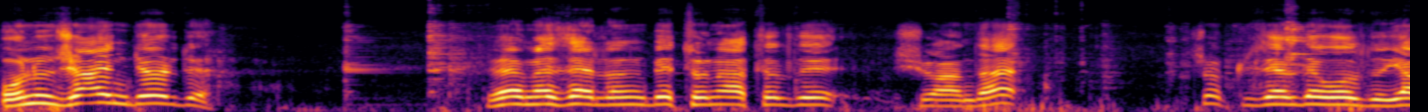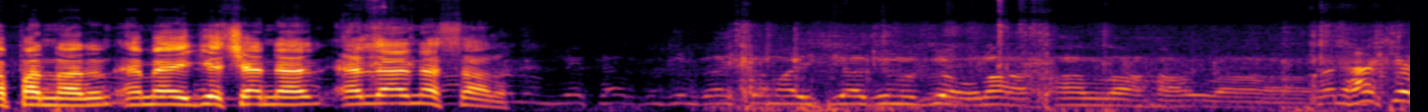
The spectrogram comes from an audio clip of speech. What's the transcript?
Onuncu ayın dördü. Ve mezarlığın betonu atıldı şu anda. Çok güzel de oldu. Yapanların, emeği geçenlerin ellerine sağlık. Yeter bizim reklama ihtiyacımız yok. Ulan Allah Allah. Yani herkes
